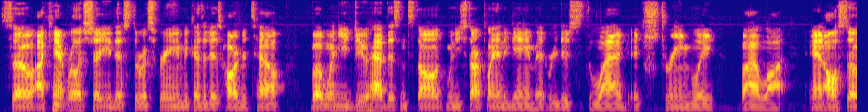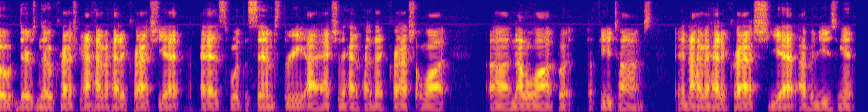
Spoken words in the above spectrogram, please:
So I can't really show you this through a screen because it is hard to tell. But when you do have this installed, when you start playing a game, it reduces the lag extremely by a lot. And also, there's no crashing. I haven't had it crash yet, as with The Sims 3, I actually have had that crash a lot. Uh, not a lot, but a few times. And I haven't had it crash yet. I've been using it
